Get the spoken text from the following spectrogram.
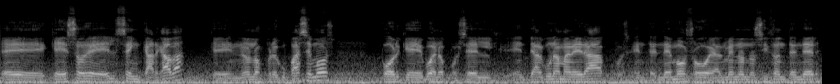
eh, que eso él se encargaba, que no nos preocupásemos, porque bueno, pues él eh, de alguna manera pues entendemos o al menos nos hizo entender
